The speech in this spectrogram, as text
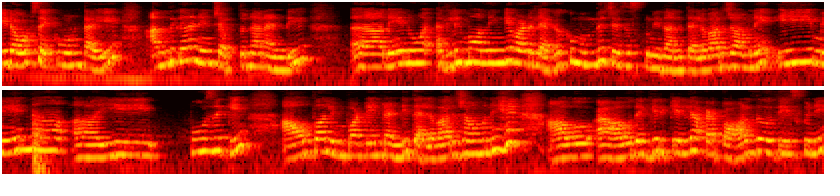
ఈ డౌట్స్ ఎక్కువ ఉంటాయి. అందుకని నేను చెప్తున్నానండి నేను ఎర్లీ మార్నింగే వాడు లెగకు ముందే చేసేసుకునేదాన్ని తెల్లవారుజామునే. ఈ మెయిన్ ఈ పూజకి ఆవు పాలు ఇంపార్టెంట్ అండి. తెల్లవారుజామునే ఆవు ఆవు దగ్గరికి వెళ్ళి అక్కడ పాలు తీసుకుని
